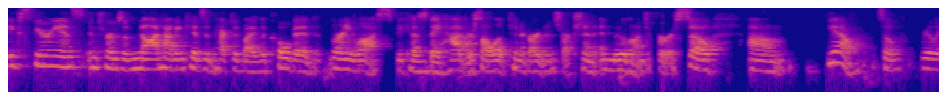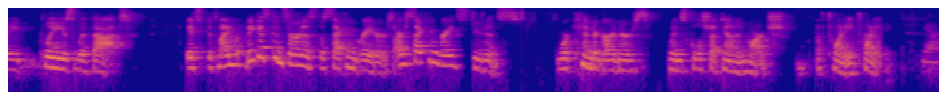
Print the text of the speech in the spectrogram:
experience in terms of not having kids impacted by the COVID learning loss because they had their solid kindergarten instruction and move on to first. So, um, yeah, so really pleased with that. It's, it's my biggest concern is the second graders. Our second grade students were kindergartners when school shut down in March of 2020. Yeah.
